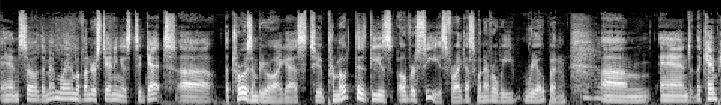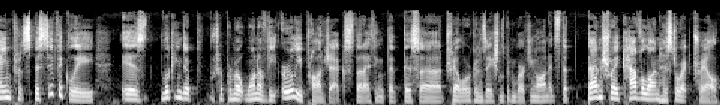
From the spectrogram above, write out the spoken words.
and so the memorandum of understanding is to get uh, the tourism bureau, I guess, to promote the, these overseas for I guess whenever we reopen, Mm-hmm. um, and the campaign specifically is looking to, to promote one of the early projects that I think that this uh, trail organization's been working on. It's the Danshui Kavalan Historic Trail,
